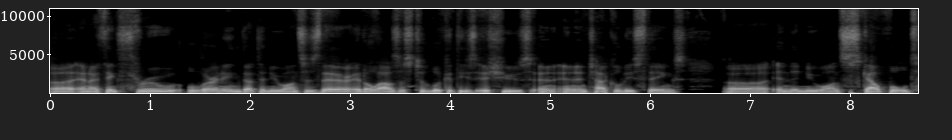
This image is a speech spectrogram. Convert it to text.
Uh, and I think through learning that the nuance is there, it allows us to look at these issues and, and, and tackle these things uh, in the nuanced, scalpeled,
